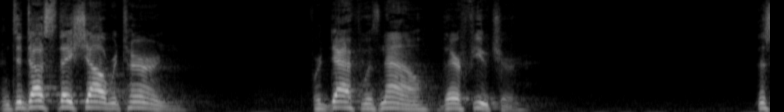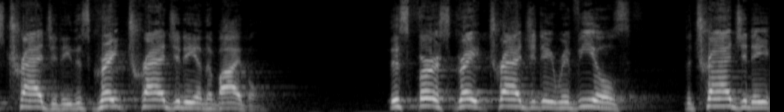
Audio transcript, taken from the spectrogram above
And to dust they shall return. For death was now their future. This tragedy, this great tragedy of the Bible, this first great tragedy reveals the tragedy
